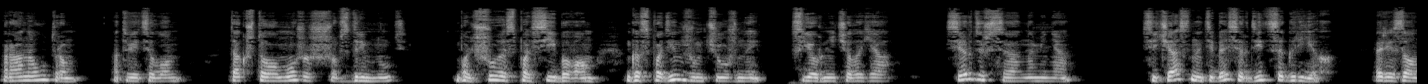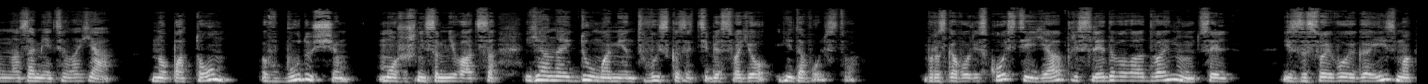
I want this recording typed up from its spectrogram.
«Рано утром», – ответил он. «Так что можешь вздремнуть». «Большое спасибо вам, господин Жемчужный», — съерничала я. «Сердишься на меня?» «Сейчас на тебя сердиться грех», — резонно заметила я. «Но потом, в будущем, можешь не сомневаться, я найду момент высказать тебе свое недовольство». В разговоре с Костей я преследовала двойную цель из-за своего эгоизма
